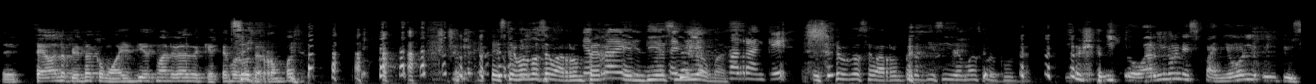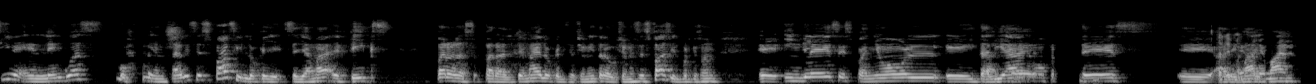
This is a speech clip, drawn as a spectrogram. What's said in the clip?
sí. Sebas lo piensa como hay 10 maneras de que este juego Sí. se rompa. Este juego se va a romper en 10 Idiomas. Este juego se va a romper en 10 idiomas, fue puta. y probarlo en español, inclusive en lenguas occidentales es fácil, lo que se llama FX para, las, para el tema de localización y traducciones es fácil, porque son eh, inglés, español, eh, italiano, francés, eh, alemán, Alemán.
